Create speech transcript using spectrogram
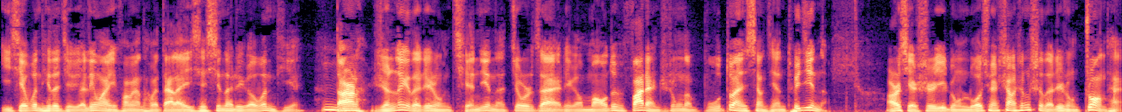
一些问题的解决，另外一方面，它会带来一些新的这个问题。当然了，人类的这种前进呢，就是在这个矛盾发展之中呢，不断向前推进的，而且是一种螺旋上升式的这种状态。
